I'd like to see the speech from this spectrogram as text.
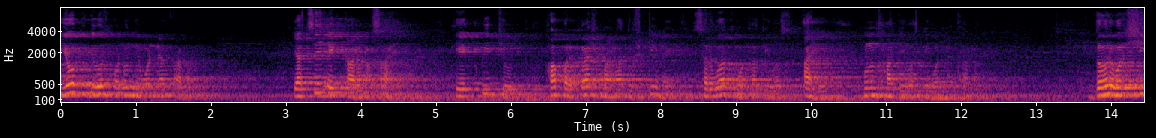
योग दिवस म्हणून निवडण्यात आला? याचे एक कारण असं आहे. एकवीस जून हा प्रकाशमाना दृष्टीने सर्वात मोठा दिवस आहे म्हणून हा दिवस निवडण्यात आला. दरवर्षी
